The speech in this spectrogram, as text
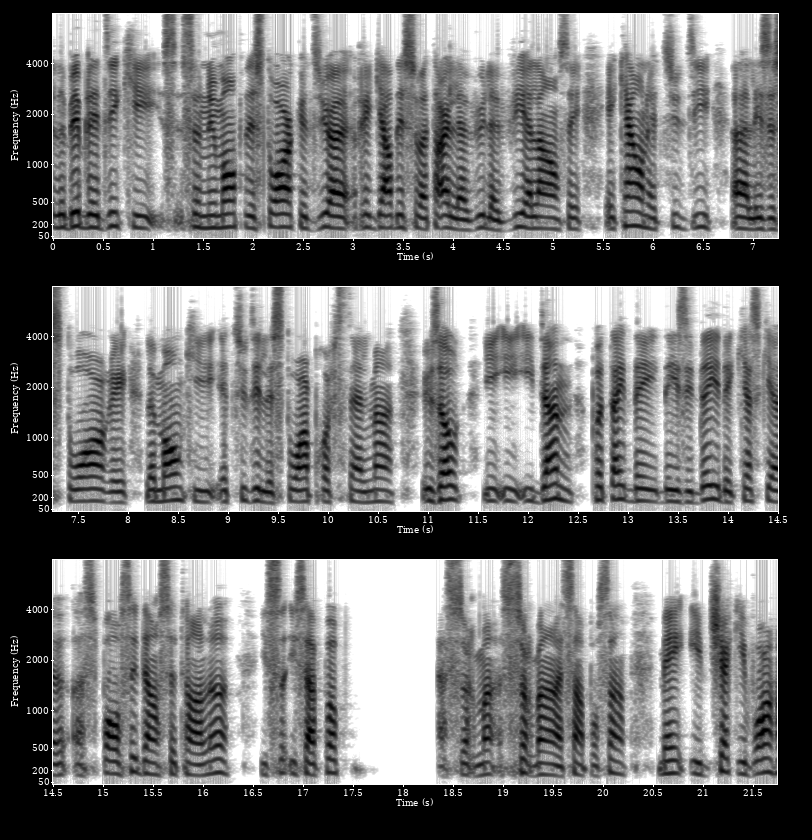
la Bible dit que ça nous montre l'histoire que Dieu a regardé sur la terre, il a vu la violence. Et, quand on étudie euh, les histoires et le monde qui étudie l'histoire professionnellement, eux autres, ils, donnent peut-être des, idées de ce qui a, a se passé dans ce temps-là. Ils ne savent pas sûrement, à 100% mais il check, il voit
